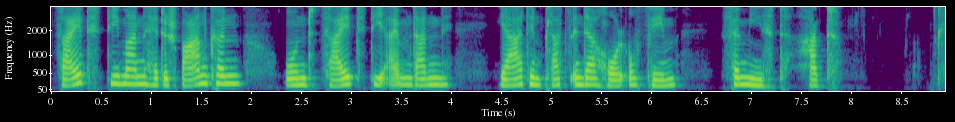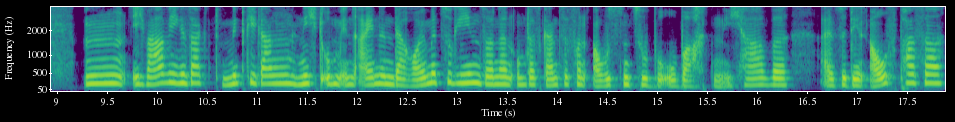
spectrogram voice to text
Zeit, die man hätte sparen können und Zeit, die einem dann ja den Platz in der Hall of Fame vermiest hat. Mm, ich war, wie gesagt, mitgegangen, nicht um in einen der Räume zu gehen, sondern um das Ganze von außen zu beobachten. Ich habe also den Aufpasser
